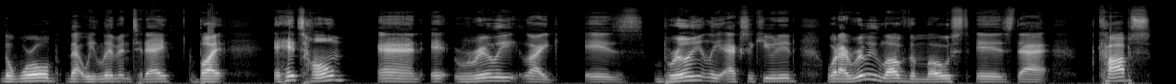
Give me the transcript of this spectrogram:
the world that we live in today, but it hits home and it really like is brilliantly executed. What I really love the most is that cops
